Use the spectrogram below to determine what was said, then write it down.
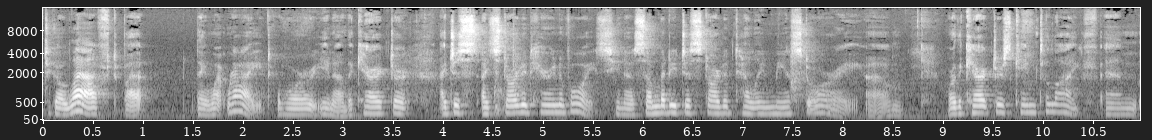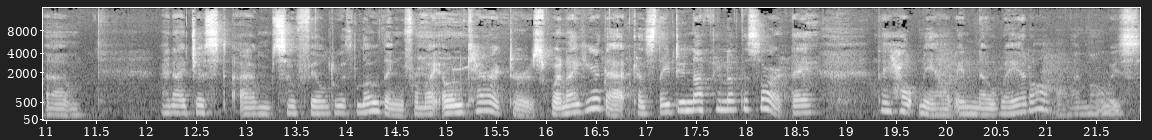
to go left, but." They went right, or you know, the character. I just I started hearing a voice. You know, somebody just started telling me a story, um, or the characters came to life, and um, and I just am so filled with loathing for my own characters when I hear that because they do nothing of the sort. They they help me out in no way at all. I'm always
